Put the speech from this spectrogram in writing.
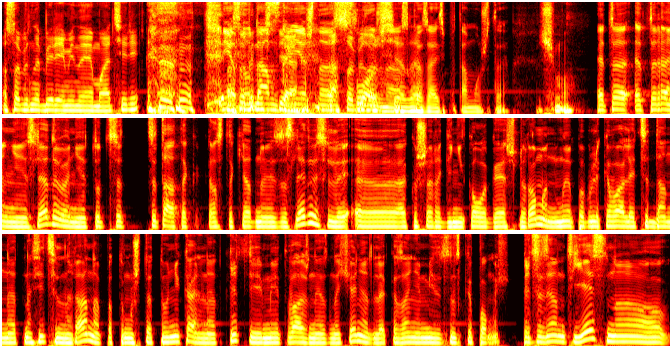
Особенно беременные матери. Нет, ну там, все. конечно, Особенно сложно все, да. сказать, потому что... Почему? Это, это раннее исследование. Тут ци- цитата как раз-таки одной из исследователей, э, акушера-гинеколога Эшли Роман. Мы опубликовали эти данные относительно рано, потому что это уникальное открытие и имеет важное значение для оказания медицинской помощи. Прецедент есть, но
